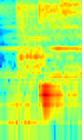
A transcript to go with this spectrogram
you.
